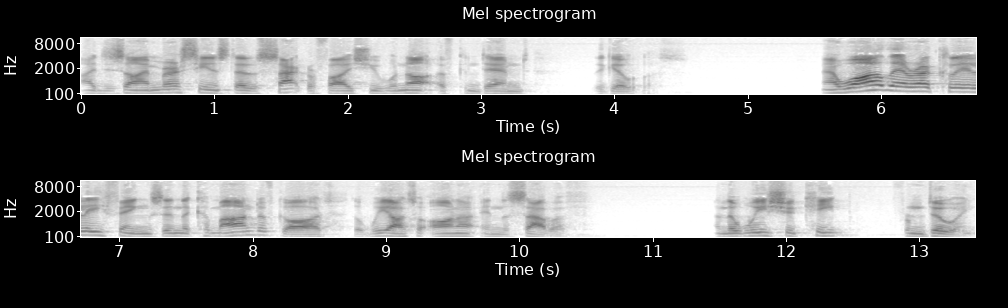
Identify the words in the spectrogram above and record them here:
I desire mercy instead of sacrifice, you would not have condemned the guiltless. Now, while there are clearly things in the command of God that we are to honor in the Sabbath and that we should keep from doing,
